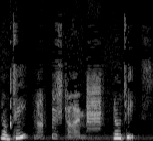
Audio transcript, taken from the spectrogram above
No T. Not this time. No T's.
